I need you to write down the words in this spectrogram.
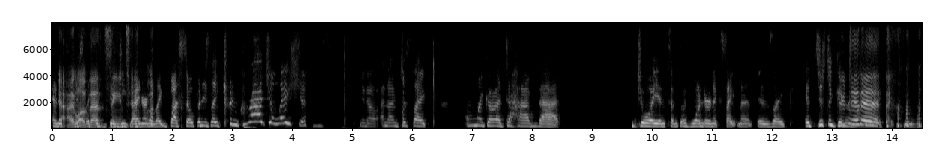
And Yeah, it's I love like that scene diner and he like busts open. He's like, congratulations. You know, and I'm just like, oh my God, to have that joy and sense of wonder and excitement is like it's just a good You did it. Think, you, know?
